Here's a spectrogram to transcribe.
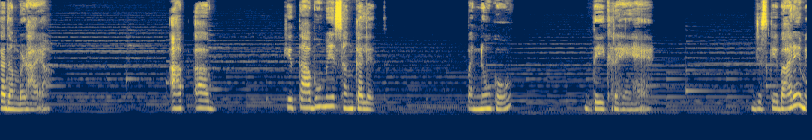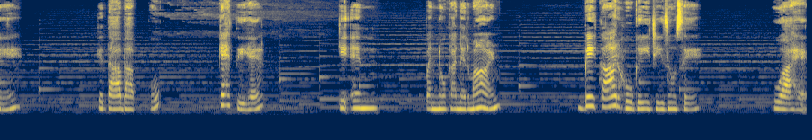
कदम बढ़ाया। आप अब किताबों में संकलित पन्नों को देख रहे हैं, जिसके बारे में किताब आपको कहती है कि इन पन्नों का निर्माण बेकार हो गई चीज़ों से हुआ है,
